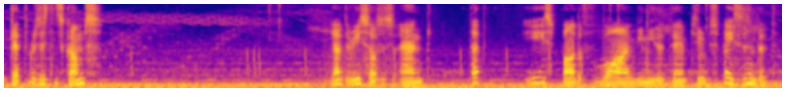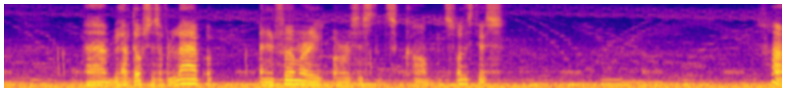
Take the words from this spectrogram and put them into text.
Get resistance comms. You have the resources and that is part of why we needed the empty space, isn't it? Um, we have the options of a lab, a, an infirmary, or resistance comms. What is this? Huh.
